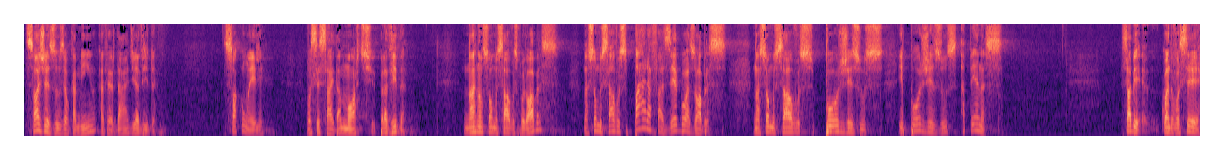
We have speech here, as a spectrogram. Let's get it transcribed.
Só Jesus é o caminho, a verdade e a vida. Só com Ele você sai da morte para a vida. Nós não somos salvos por obras, nós somos salvos para fazer boas obras. Nós somos salvos por Jesus e por Jesus apenas. Sabe, quando você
